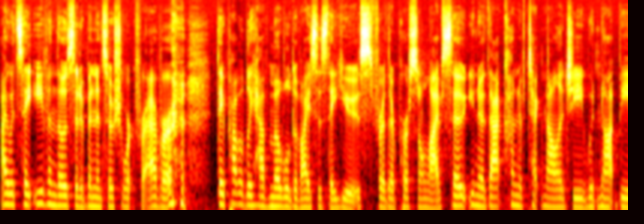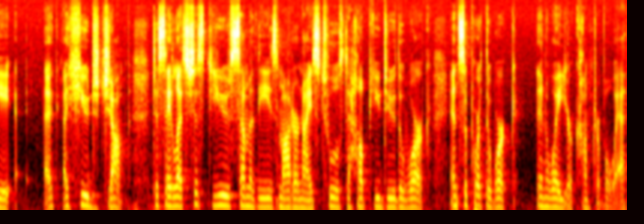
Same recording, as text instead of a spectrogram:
I would say even those that have been in social work forever, they probably have mobile devices they use for their personal lives. So, you know, that kind of technology would not be a, a, huge jump to say, let's just use some of these modernized tools to help you do the work and support the work in a way you're comfortable with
